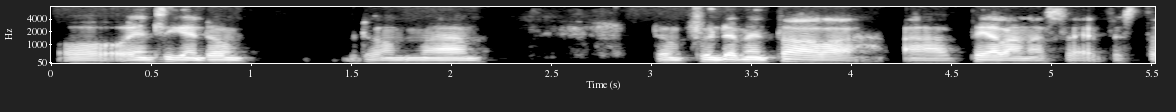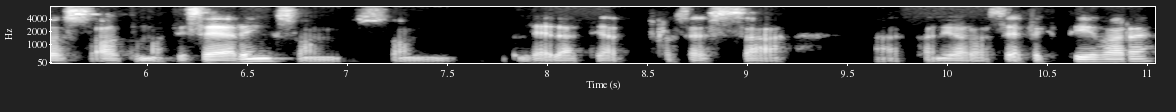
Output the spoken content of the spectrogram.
Och, och egentligen de, de, de fundamentala pelarna så är förstås automatisering som, som leder till att processer kan göras effektivare.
